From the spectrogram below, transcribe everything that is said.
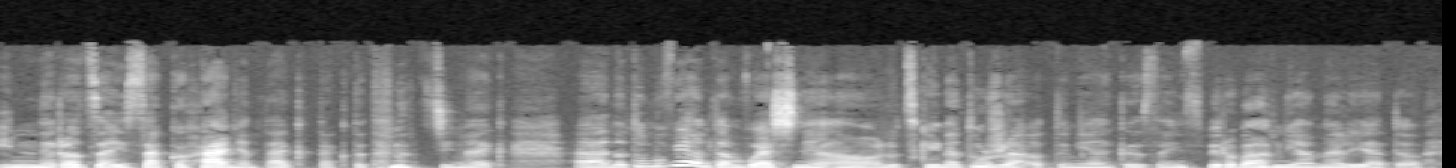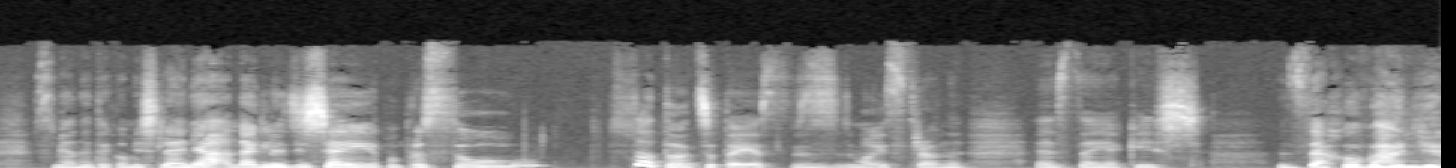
inny rodzaj zakochania, tak? Tak to ten odcinek. E, no to mówiłam tam właśnie o ludzkiej naturze, o tym, jak zainspirowała mnie Amelia do zmiany tego myślenia, a nagle dzisiaj po prostu co to, co to jest z mojej strony e, za jakieś zachowanie.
